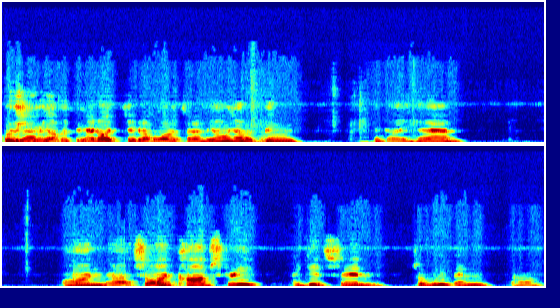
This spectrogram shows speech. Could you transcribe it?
So the only other thing, I know I've taken up a lot of time, the only other thing I think I had on, uh, so on Cobb Street, I did send, so we've been, um,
